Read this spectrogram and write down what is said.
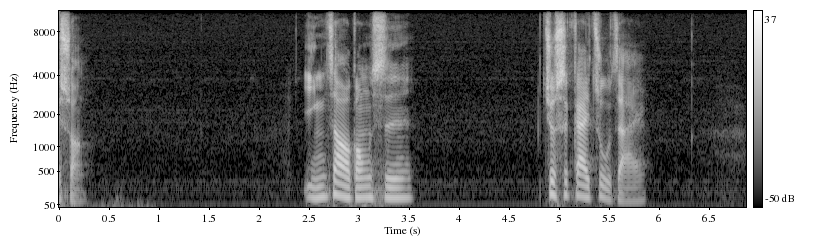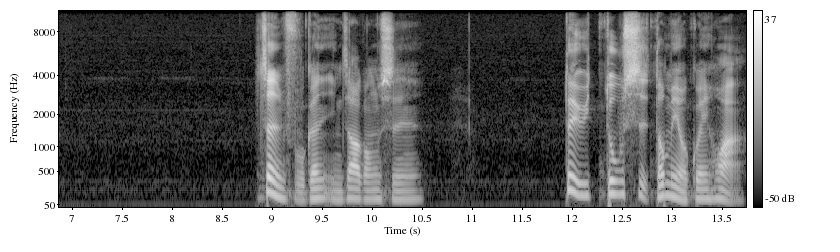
爽，营造公司就是盖住宅，政府跟营造公司对于都市都没有规划，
